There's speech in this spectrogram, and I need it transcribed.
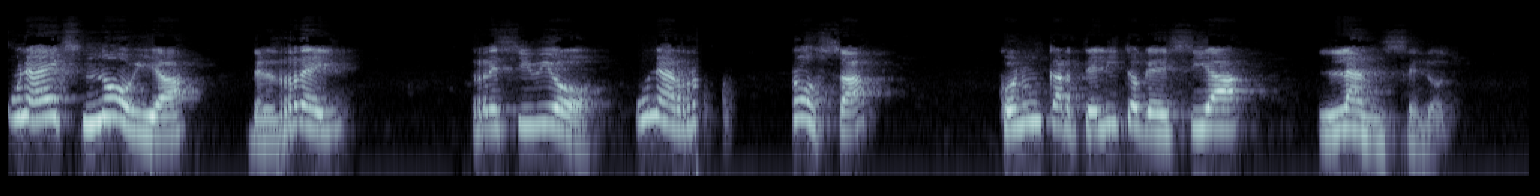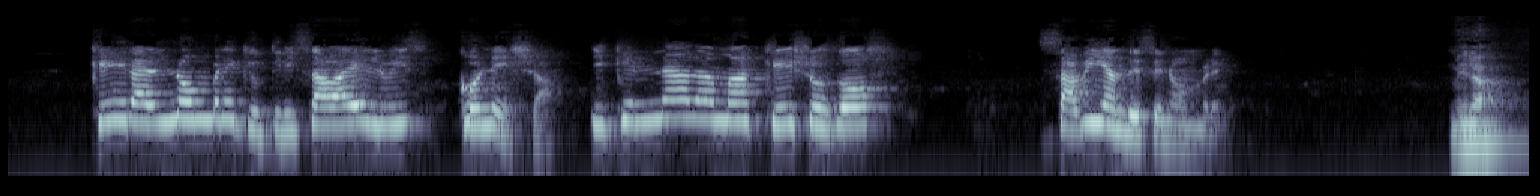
una exnovia del rey recibió una rosa con un cartelito que decía Lancelot, que era el nombre que utilizaba Elvis con ella y que nada más que ellos dos sabían de ese nombre. Mira.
